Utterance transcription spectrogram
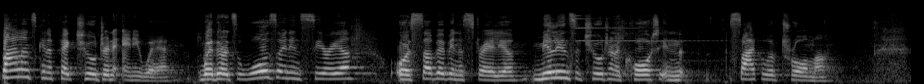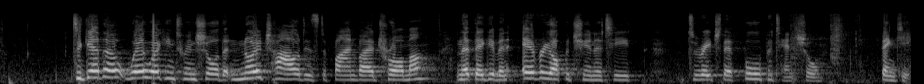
Violence can affect children anywhere. Whether it's a war zone in Syria or a suburb in Australia, millions of children are caught in the cycle of trauma. Together, we're working to ensure that no child is defined by a trauma and that they're given every opportunity to reach their full potential. Thank you.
